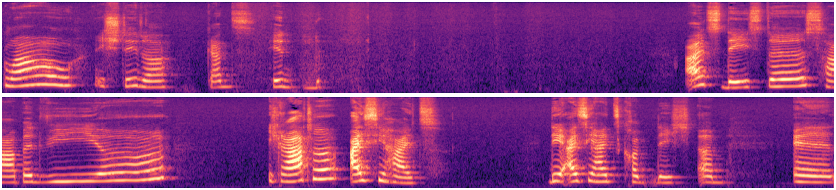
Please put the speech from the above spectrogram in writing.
Wow, ich stehe da. Ganz hinten. Als nächstes haben wir. Ich rate Icy Heights. Nee, Icy Heights kommt nicht. Ähm, äh,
